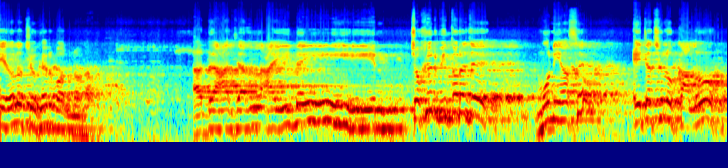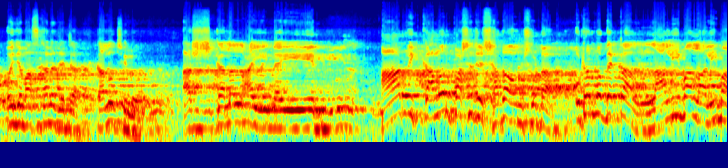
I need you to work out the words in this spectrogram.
এ হলো চোখের বর্ণনা। চোখের ভিতরে যে মনি আছে এটা ছিল কালো, ওই যে মাঝখানে যেটা, কালো ছিল। আশকালাল আইনাইন। আর ওই কালোর পাশে যে সাদা অংশটা, ওটার মধ্যে একটা লালিমা লালিমা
